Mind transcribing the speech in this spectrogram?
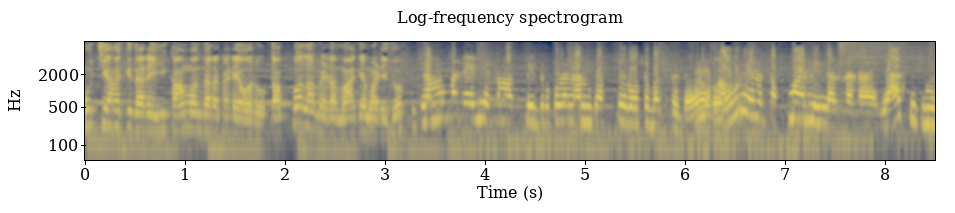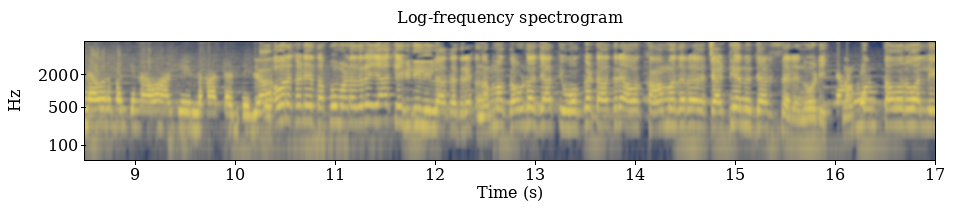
ಮುಚ್ಚಿ ಹಾಕಿದ್ದಾರೆ ಈ ಕಾಮಂದರ ಕಡೆಯವರು ತಪ್ಪಲ್ಲ ಮೇಡಮ್ ಹಾಗೆ ಮಾಡಿದ್ದು. ನಮ್ಮ ಮನೆಯಲ್ಲಿ ಹೆಣ್ಣು ಮಕ್ಕಳು ಇದ್ರು ಕೂಡ ನಮ್ಗೆ ಅಷ್ಟೇ ರೋಷ ಬರ್ತದೆ. ಅವ್ರು ಏನೋ ತಪ್ಪು ಮಾಡ್ಲಿಲ್ಲ ನನ್ನ ಯಾಕೆ ಸುಮ್ಮನೆ ಅವರ ಬಗ್ಗೆ ನಾವು ಹಾಗೆ ಎಲ್ಲ ಮಾತಾಡ್ಬೇಕು? ಅವರ ಕಡೆ ತಪ್ಪು ಮಾಡಿದ್ರೆ ಯಾಕೆ ಹಿಡಿಲಿಲ್ಲ? ಹಾಗಾದ್ರೆ ನಮ್ಮ ಗೌಡ ಜಾತಿ ಒಗ್ಗಟ್ಟಾದ್ರೆ ಅವ ಕಾಮದರ ಚಡ್ಡಿಯನ್ನು ಜಾರಿಸ್ತಾರೆ ನೋಡಿ. ನಮ್ಮಂತವರು ಅಲ್ಲಿ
